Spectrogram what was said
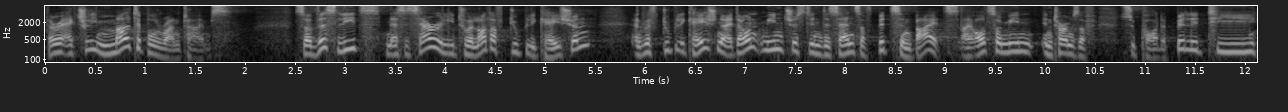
there are actually multiple runtimes. So this leads necessarily to a lot of duplication. And with duplication, I don't mean just in the sense of bits and bytes. I also mean in terms of supportability.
